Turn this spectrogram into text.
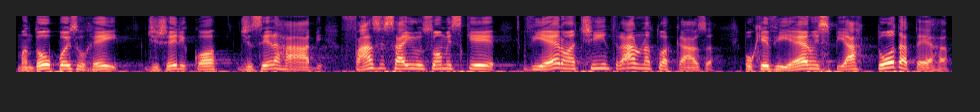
Mandou, pois, o rei de Jericó dizer a Raabe: Faze sair os homens que vieram a ti e entraram na tua casa porque vieram espiar toda a terra.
